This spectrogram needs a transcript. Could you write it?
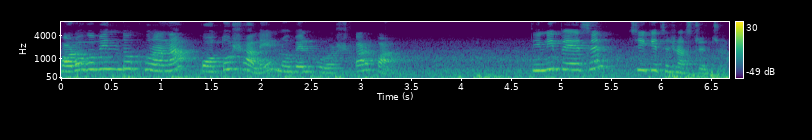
হরগোবিন্দ খুরানা কত সালে নোবেল পুরস্কার পান? তিনি পেয়েছেন চিকিৎসা শাস্ত্রের জন্য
